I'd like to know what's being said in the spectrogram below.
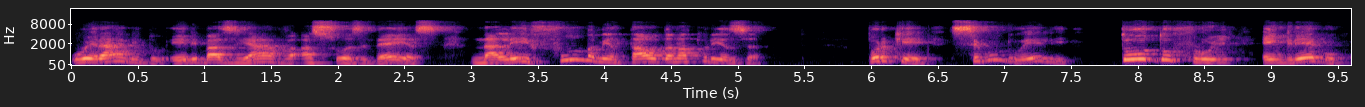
O Heráclito ele baseava as suas ideias na lei fundamental da natureza. Por quê? Segundo ele, tudo flui em grego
